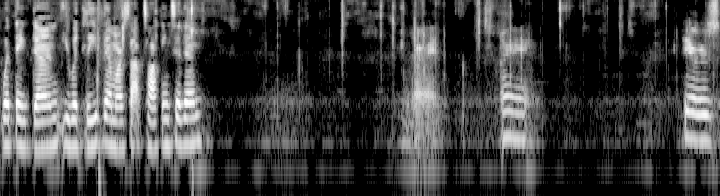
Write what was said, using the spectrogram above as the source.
what they've done, you would leave them or stop talking to them. All right. All right. Fears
